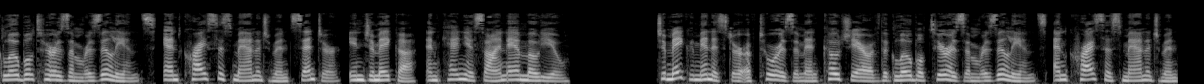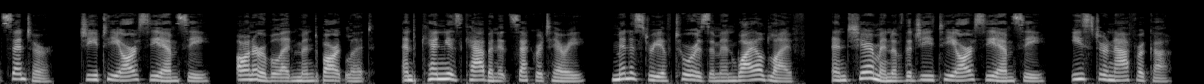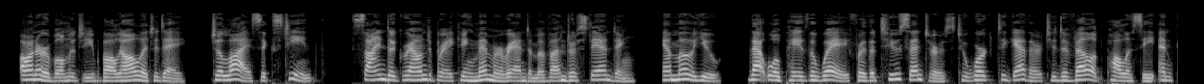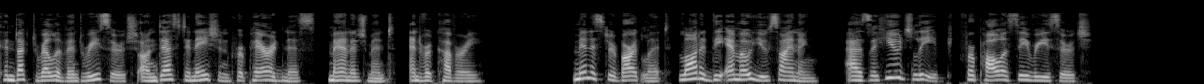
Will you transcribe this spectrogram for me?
Global Tourism Resilience and Crisis Management Center in Jamaica and Kenya sign MOU. Jamaica Minister of Tourism and co-chair of the Global Tourism Resilience and Crisis Management Center, GTRCMC, Honorable Edmund Bartlett, and Kenya's Cabinet Secretary, Ministry of Tourism and Wildlife, and Chairman of the GTRCMC, Eastern Africa, Honorable Najib Balala today, July 16, signed a groundbreaking Memorandum of Understanding, MOU, that will pave the way for the two centers to work together to develop policy and conduct relevant research on destination preparedness, management, and recovery. Minister Bartlett lauded the MOU signing as a huge leap for policy research.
